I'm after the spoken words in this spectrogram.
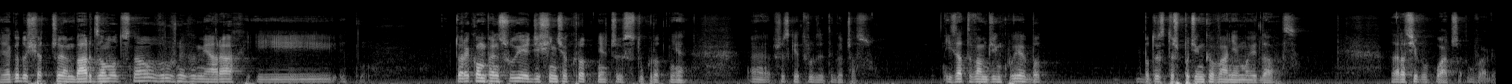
Ja go doświadczyłem bardzo mocno w różnych wymiarach i to rekompensuje dziesięciokrotnie czy stukrotnie e, wszystkie trudy tego czasu. I za to Wam dziękuję, bo, bo to jest też podziękowanie moje dla Was. Zaraz się popłaczę, uwaga.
